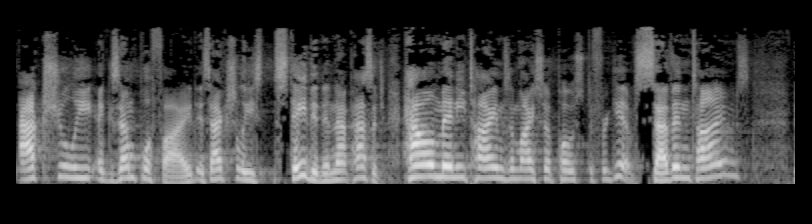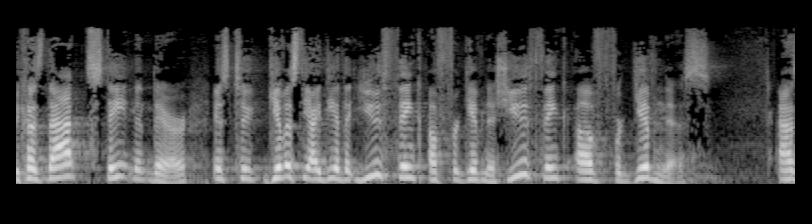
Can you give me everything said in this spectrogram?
actually exemplified, is actually stated in that passage. How many times am I supposed to forgive? Seven times? Because that statement there is to give us the idea that you think of forgiveness, you think of forgiveness as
